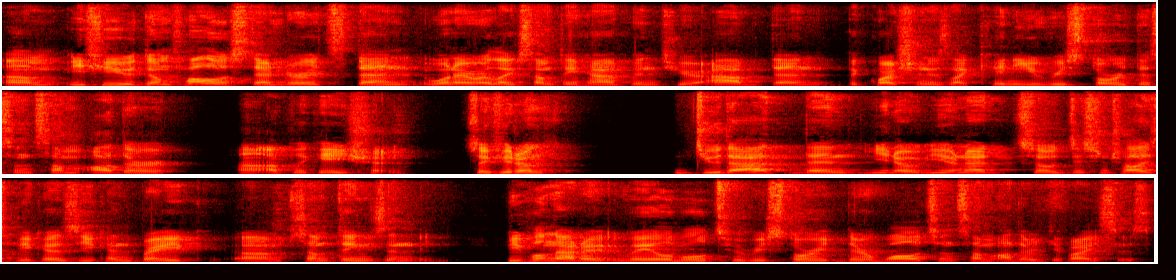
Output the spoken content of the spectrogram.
um, if you don't follow standards, then whenever like something happened to your app, then the question is like, can you restore this on some other uh, application? So if you don't do that, then you know you're not so decentralized because you can break um, some things and people not available to restore their wallets on some other devices.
